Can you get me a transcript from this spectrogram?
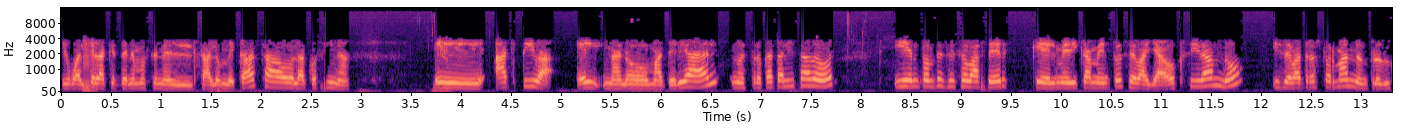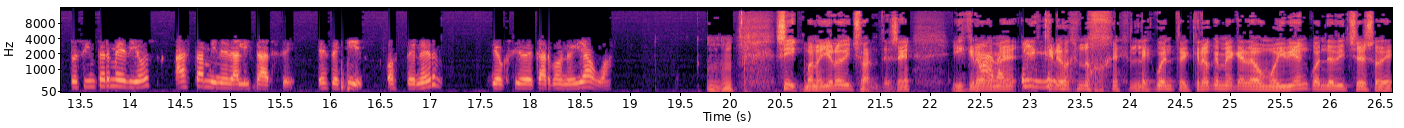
igual que mm. la que tenemos en el salón de casa o la cocina, eh, activa el nanomaterial, nuestro catalizador, y entonces eso va a hacer que el medicamento se vaya oxidando y se va transformando en productos intermedios hasta mineralizarse, es decir, obtener dióxido de carbono y agua. Sí, bueno, yo lo he dicho antes, ¿eh? Y creo, ah, que creo que no, le cuento, y creo que me ha quedado muy bien cuando he dicho eso de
